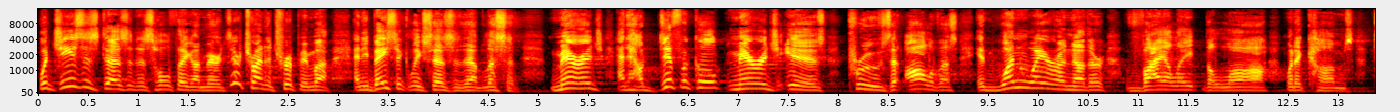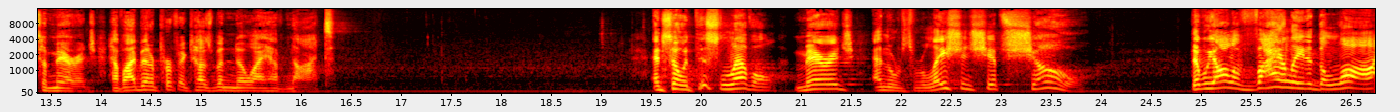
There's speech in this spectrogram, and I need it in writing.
What Jesus does in this whole thing on marriage, they're trying to trip him up. And he basically says to them, listen, marriage and how difficult marriage is proves that all of us, in one way or another, violate the law when it comes to marriage. Have I been a perfect husband? No, I have not. And so at this level, marriage and those relationships show that we all have violated the law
